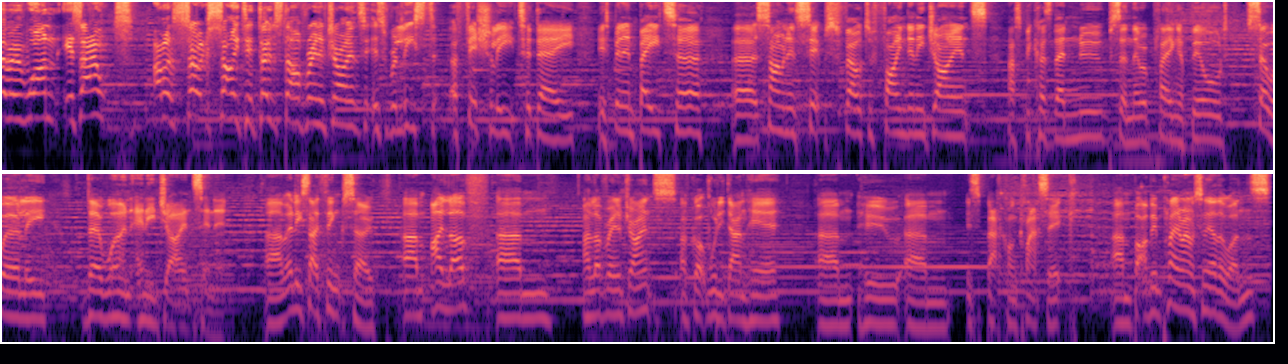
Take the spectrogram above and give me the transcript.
Hello everyone, it's out! I'm so excited! Don't Starve Reign of Giants is released officially today. It's been in beta. Uh, Simon and Sips failed to find any giants. That's because they're noobs and they were playing a build so early there weren't any giants in it. Um, at least I think so. Um, I love um, I love Reign of Giants. I've got Woody down here um, who um, is back on Classic. Um, but I've been playing around with some of the other ones.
